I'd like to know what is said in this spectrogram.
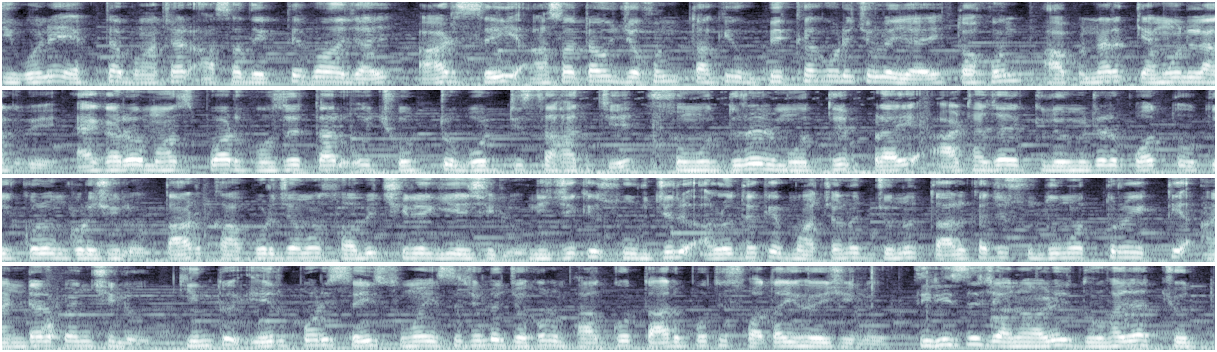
জীবনে একটা বাঁচার আশা দেখতে পাওয়া যায়, আর সেই আশাটাও যখন তাকে উপেক্ষা করে চলে যায়, তখন আপনার কেমন লাগবে? এগারো মাস পর হোসে তার ওই ছোট্ট বোটটির সাহায্যে সমুদ্রের মধ্যে প্রায় আট হাজার কিলোমিটার পথ অতিক্রম করেছিল। তার কাপড় জামা সবই ছিঁড়ে গিয়েছিল। নিজেকে সূর্যের আলো থেকে বাঁচানোর জন্য তার কাছে শুধুমাত্র একটি আন্ডার ছিল। কিন্তু এরপরে সেই সময় এসেছিল যখন ভাগ্য তার প্রতি সদাই হয়েছিল। তিরিশে জানুয়ারি দু হাজার চোদ্দ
